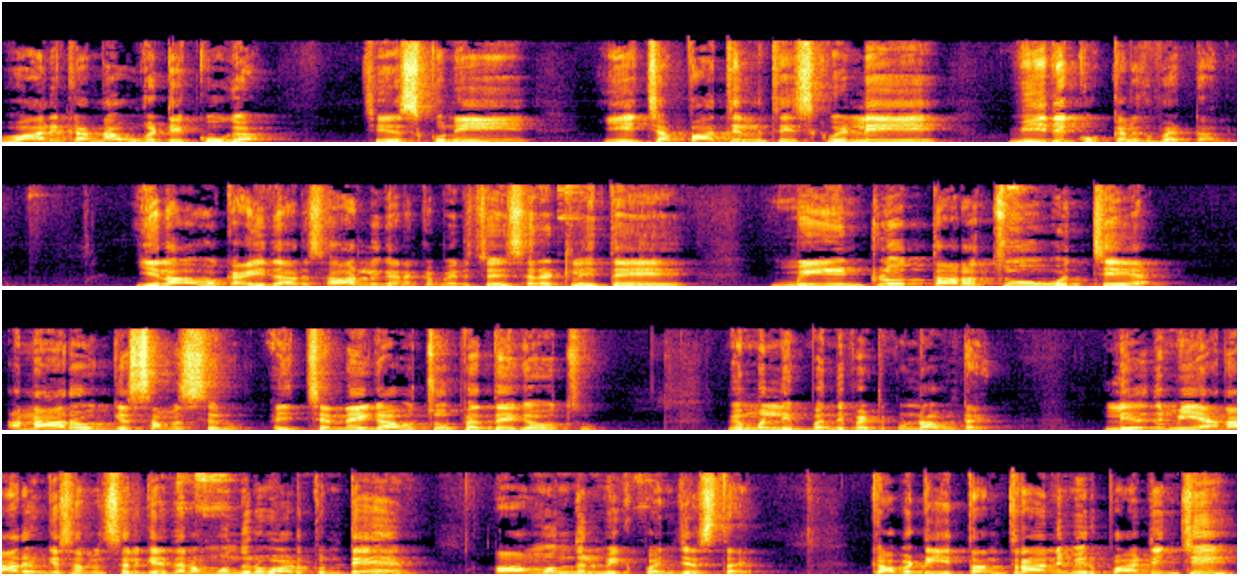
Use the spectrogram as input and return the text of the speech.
వారికన్నా ఒకటి ఎక్కువగా చేసుకుని ఈ చపాతీలను తీసుకువెళ్ళి వీధి కుక్కలకు పెట్టాలి. ఇలా ఒక ఐదారు సార్లు కనుక మీరు చేసినట్లయితే మీ ఇంట్లో తరచూ వచ్చే అనారోగ్య సమస్యలు అవి చిన్నవి కావచ్చు పెద్దవి కావచ్చు మిమ్మల్ని ఇబ్బంది పెట్టకుండా ఉంటాయి. లేదు మీ అనారోగ్య సమస్యలకి ఏదైనా మందులు వాడుతుంటే ఆ మందులు మీకు పనిచేస్తాయి. కాబట్టి ఈ తంత్రాన్ని మీరు పాటించి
